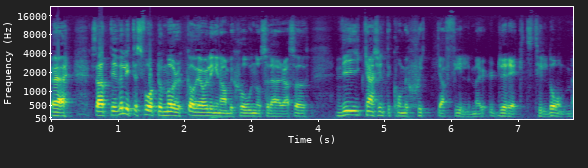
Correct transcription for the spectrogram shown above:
Eh, så att det är väl lite svårt att mörka och vi har väl ingen ambition och sådär. Alltså, vi kanske inte kommer skicka filmer direkt till dem.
